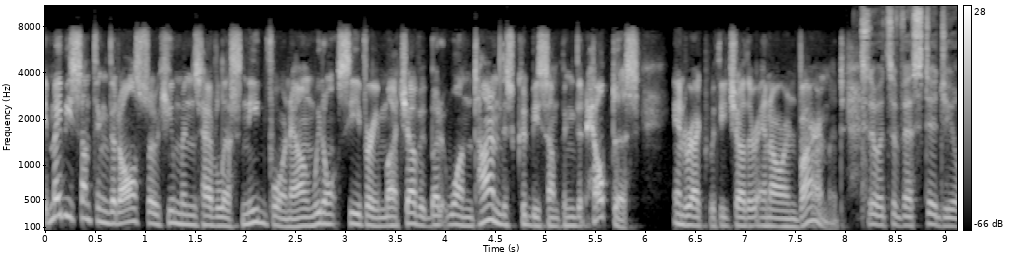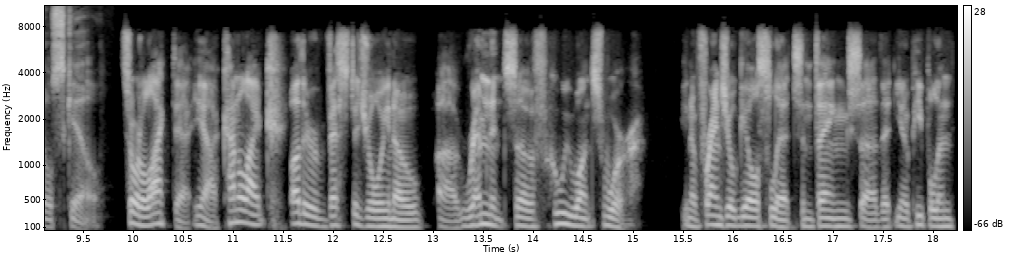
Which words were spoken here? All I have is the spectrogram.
it may be something that also humans have less need for now and we don't see very much of it but at one time this could be something that helped us interact with each other and our environment so it's a vestigial skill sort of like that yeah. Kind of like other vestigial you know uh, remnants of who we once were. You know pharyngeal gill slits and things uh, that you know people in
